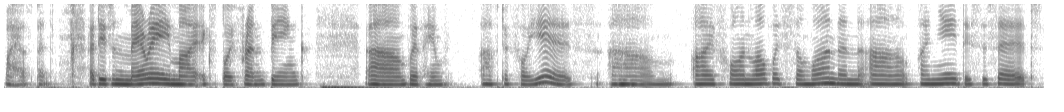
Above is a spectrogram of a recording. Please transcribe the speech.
my husband, I didn't marry my ex boyfriend, being um, with him after four years. Um, I fall in love with someone, and uh, I knew this is it.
